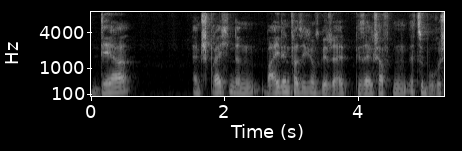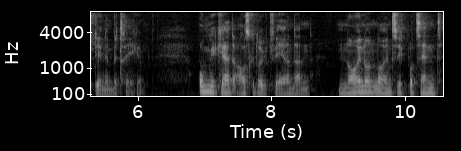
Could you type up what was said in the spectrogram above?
der entsprechenden bei den Versicherungsgesellschaften zu Buche stehenden Beträge. Umgekehrt ausgedrückt wären dann 99 Prozent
